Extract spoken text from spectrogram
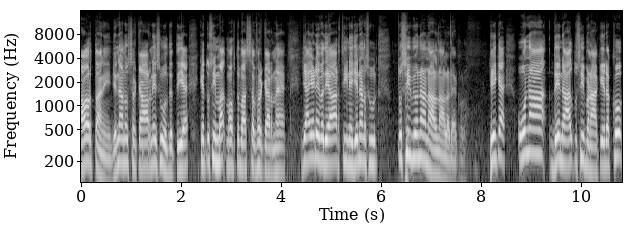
ਔਰਤਾਂ ਨੇ, ਜਿਨ੍ਹਾਂ ਨੂੰ ਸਰਕਾਰ ਨੇ ਸਹੂਲਤ ਦਿੱਤੀ ਹੈ ਕਿ ਤੁਸੀਂ ਮੁਫਤ ਬੱਸ ਸਫ਼ਰ ਕਰਨਾ ਹੈ, ਜਾਂ ਜਿਹੜੇ ਵਿਦਿਆਰਥੀ ਨੇ ਜਿਨ੍ਹਾਂ ਨੂੰ ਸਹੂਲਤ ਤੁਸੀਂ ਵੀ ਉਹਨਾਂ ਨਾਲ ਨਾ ਲੜਿਆ ਕਰੋ। ਠੀਕ ਹੈ, ਉਹਨਾਂ ਦੇ ਨਾਲ ਤੁਸੀਂ ਬਣਾ ਕੇ ਰੱਖੋ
